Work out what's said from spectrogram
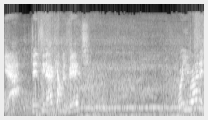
Yeah, didn't see that coming, bitch. Where are you running?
